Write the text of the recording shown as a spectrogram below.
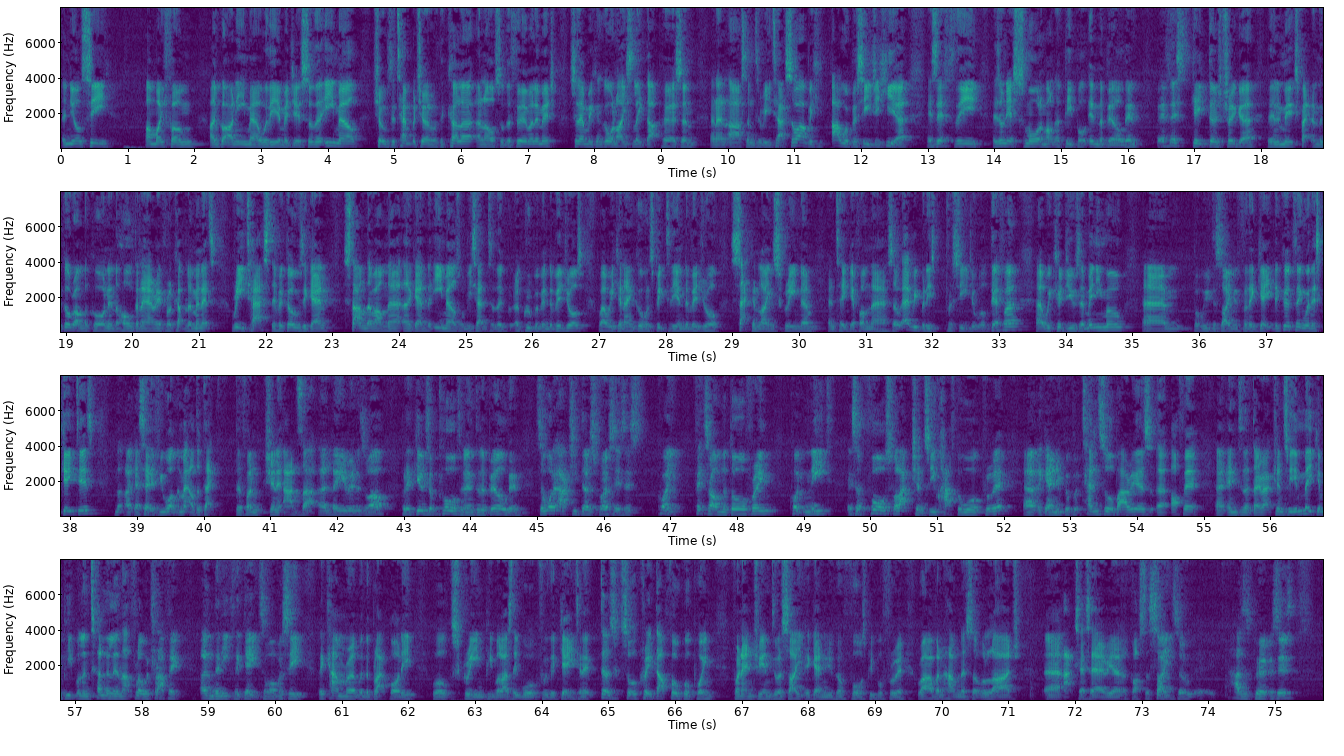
and you'll see on my phone, I've got an email with the images. So the email shows the temperature of the color and also the thermal image. So then we can go and isolate that person and then ask them to retest. So our, our procedure here is if the there's only a small amount of people in the building, But if this gate does trigger, then we expect them to go around the corner in the holding area for a couple of minutes, retest. If it goes again, stand around there. And again, the emails will be sent to the, a group of individuals where we can then go and speak to the individual, second line screen them, and take it from there. So everybody's procedure will differ. Uh, we could use a MinMoe, um, but we've decided for the gate. The good thing with this gate is, like I said, if you want the metal detector function, it adds that uh, layer in as well but it gives a portal into the building. So what it actually does for us is it's quite fits around the door frame, quite neat. It's a forceful action, so you have to walk through it. Uh, again, you could put tensile barriers uh, off it uh, into the direction, so you're making people and tunneling that flow of traffic underneath the gate. So obviously, the camera with the black body will screen people as they walk through the gate, and it does sort of create that focal point for an entry into a site. Again, you can force people through it rather than having a sort of large uh, access area across the site. So it has its purposes.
